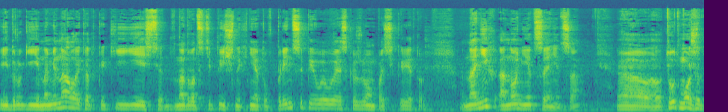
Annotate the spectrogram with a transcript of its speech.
и другие номиналы, какие есть. На 20 тысячных нету в принципе ВВ, скажу вам по секрету. На них оно не ценится. А, тут может,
